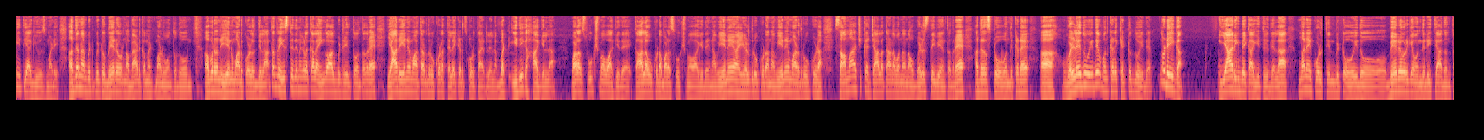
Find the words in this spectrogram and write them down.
ರೀತಿಯಾಗಿ ಯೂಸ್ ಮಾಡಿ. ಅದನ್ನು ಬಿಟ್ಬಿಟ್ಟು ಬೇರೆಯವ್ರನ್ನ ಬ್ಯಾಡ್ ಕಮೆಂಟ್ ಮಾಡುವಂಥದ್ದು, ಅವರನ್ನು ಏನು ಮಾಡ್ಕೊಳ್ಳೋದಿಲ್ಲ. ಅಂತಂದರೆ ಇಷ್ಟು ದಿನಗಳ ಕಾಲ ಹೆಂಗೋ ಆಗಿಬಿಟ್ಟಿತ್ತು ಅಂತಂದರೆ ಯಾರು ಏನೇ ಮಾತಾಡಿದ್ರೂ ಕೂಡ ತಲೆ ಕೆಡಿಸ್ಕೊಡ್ತಾ ಇರಲಿಲ್ಲ. ಬಟ್ ಇದೀಗ ಹಾಗಿಲ್ಲ. ಭಾಳ ಸೂಕ್ಷ್ಮವಾಗಿದೆ. ಕಾಲವು ಕೂಡ ಭಾಳ ಸೂಕ್ಷ್ಮವಾಗಿದೆ. ನಾವು ಏನೇ ಹೇಳಿದ್ರೂ ಕೂಡ, ನಾವು ಏನೇ ಮಾಡಿದ್ರೂ ಕೂಡ ಸಾಮಾಜಿಕ ಜಾಲತಾಣವನ್ನು ನಾವು ಬಳಸ್ತೀವಿ ಅಂತಂದರೆ ಅದರಷ್ಟು ಒಂದು ಕಡೆ ಒಳ್ಳೆಯದೂ ಇದೆ, ಒಂದು ಕಡೆ ಕೆಟ್ಟದ್ದೂ ಇದೆ. ನೋಡಿ ಈಗ ಯಾರಿಗೆ ಬೇಕಾಗಿತ್ತು ಇದೆಲ್ಲ? ಮನೆ ಕೂಳು ತಿಂದ್ಬಿಟ್ಟು ಇದು ಬೇರೆಯವರಿಗೆ ಒಂದು ರೀತಿಯಾದಂಥ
